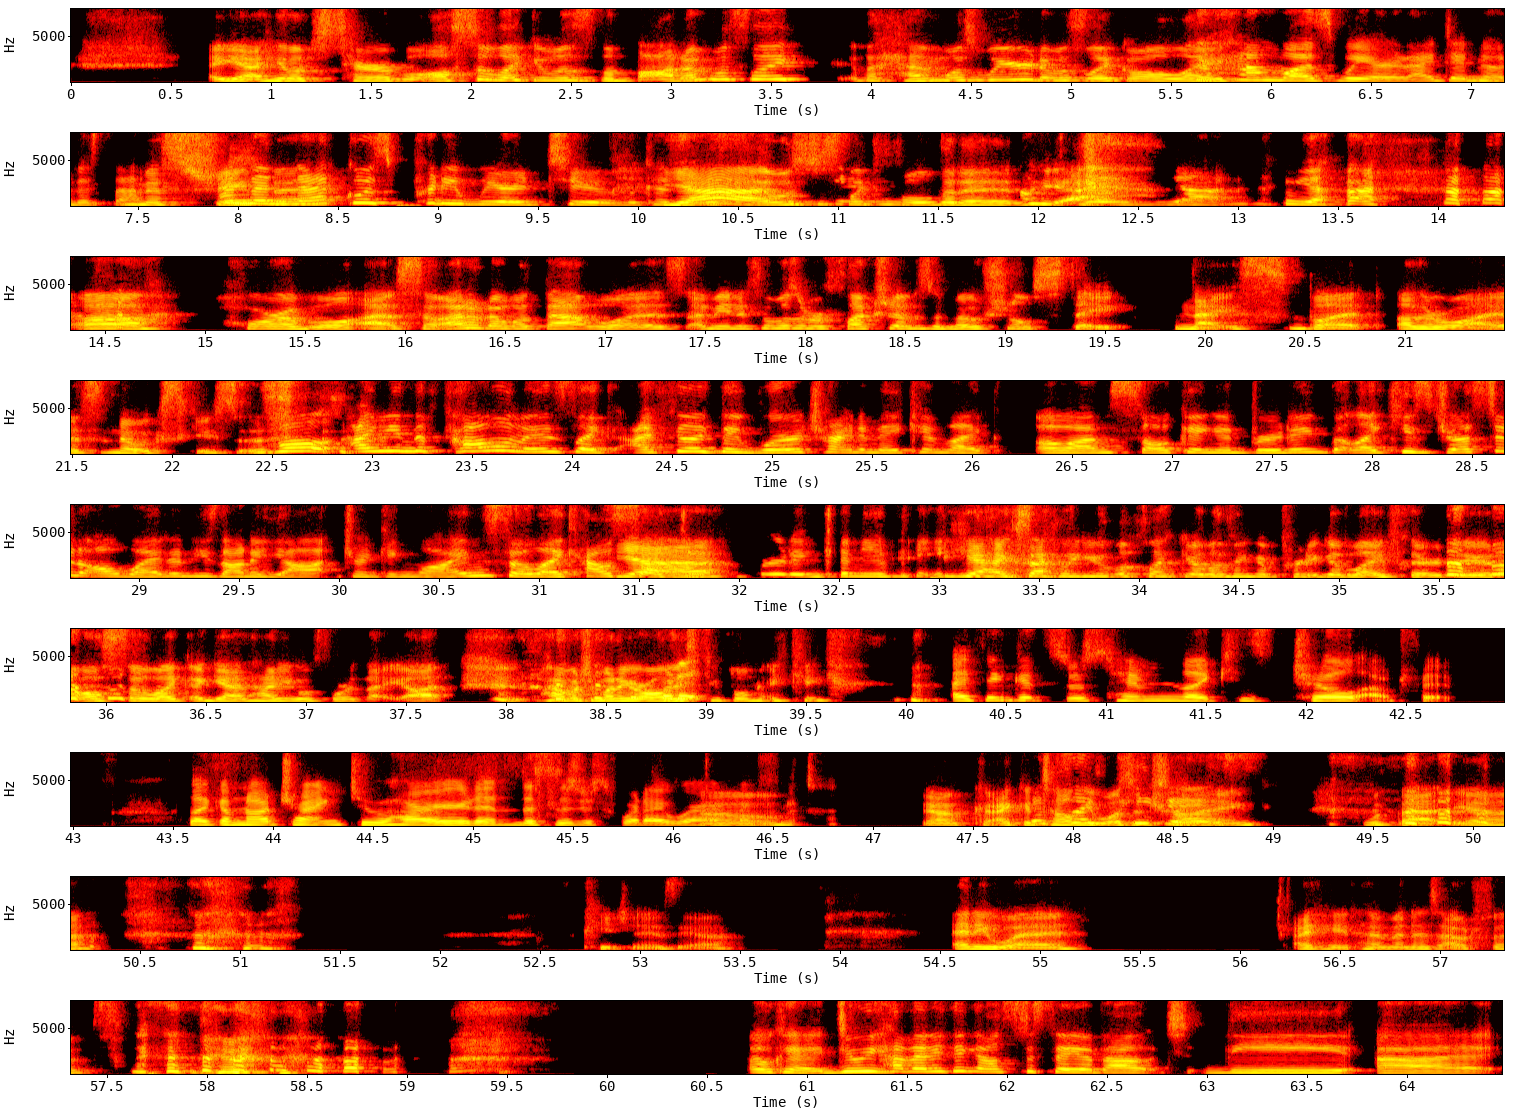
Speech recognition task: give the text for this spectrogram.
yeah he looks terrible. Also like it was the bottom was like the hem was weird. It was like all like the hem was weird. I did notice that. misshapen And the neck was pretty weird too because yeah it was just like folded in. Yeah. Yeah, yeah. oh horrible. Uh, so i don't know what that was. I mean if it was a reflection of his emotional state nice but otherwise no excuses well, I mean, the problem is like I feel like they were trying to make him like, oh, I'm sulking and brooding, but like he's dressed in all white and he's on a yacht drinking wine. So like, how Yeah. sulky and brooding can you be? yeah exactly you look like you're living a pretty good life there dude also like again how do you afford that yacht how much money are all these people making I think it's just him like his chill outfit. Like I'm not trying too hard and this is just what I wear on my Oh. yeah i could It's tell he wasn't PJs. trying with that yeah pjs yeah anyway i hate him and his outfits Okay. Do we have anything else to say about the uh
